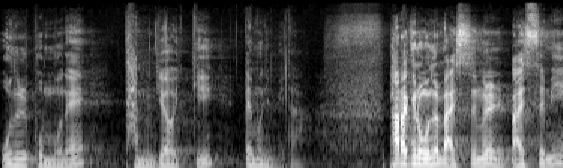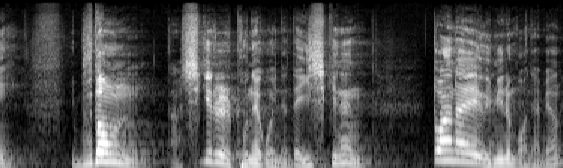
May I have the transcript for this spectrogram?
오늘 본문에 담겨 있기 때문입니다. 바라기는 오늘 말씀을 말씀이 무더운 시기를 보내고 있는데 이 시기는 또 하나의 의미는 뭐냐면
